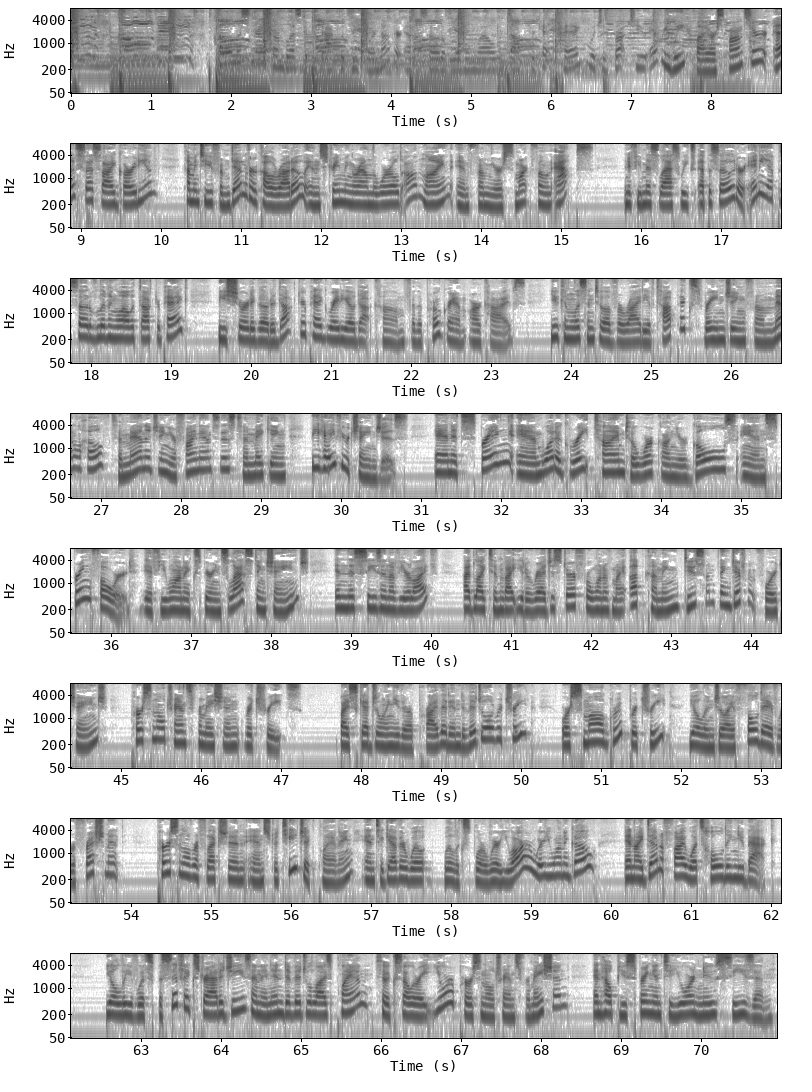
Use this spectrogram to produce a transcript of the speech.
Hello, listeners. I'm blessed to be back with you for another episode of Living Well with Dr. Peg, which is brought to you every week by our sponsor, SSI Guardian, coming to you from Denver, Colorado, and streaming around the world online and from your smartphone apps. And if you missed last week's episode or any episode of Living Well with Dr. Peg, be sure to go to drpegradio.com for the program archives. You can listen to a variety of topics ranging from mental health to managing your finances to making behavior changes. And it's spring, and what a great time to work on your goals and spring forward. If you want to experience lasting change in this season of your life, I'd like to invite you to register for one of my upcoming Do Something Different for a Change personal transformation retreats. By scheduling either a private individual retreat or small group retreat, You'll enjoy a full day of refreshment, personal reflection, and strategic planning, and together we'll, we'll explore where you are, where you want to go, and identify what's holding you back. You'll leave with specific strategies and an individualized plan to accelerate your personal transformation and help you spring into your new season.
